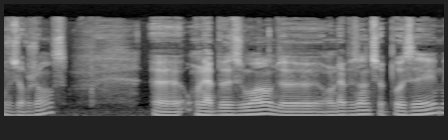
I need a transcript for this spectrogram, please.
aux, urgences, on, a besoin de, on a besoin de se poser,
